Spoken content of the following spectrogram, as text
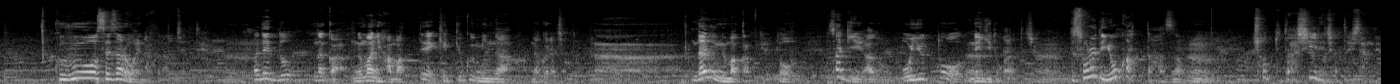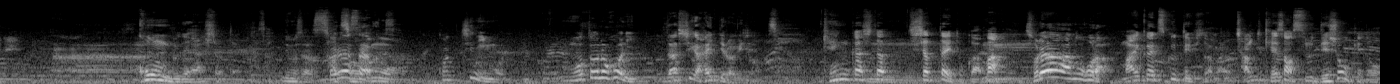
工夫をせざるを得なくなっちゃって、うん。でどなんか沼にはまって結局みんななくなっちゃった。あ何沼かっていうとさっきあのお湯とネギとかだったじゃん、うん。でそれで良かったはずなのに、うん。ちょっと出汁入れちゃったりしたんだよね。昆布で出しちゃったりとかさ。でもさそれはさもうこっちにもう元の方に出汁が入ってるわけじゃん喧嘩したうん。しちゃったりとかまうん。あそれはあのほら毎回作ってる人だからちゃんと計算はするでしょうけど、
